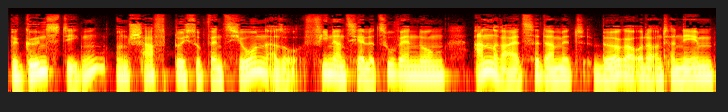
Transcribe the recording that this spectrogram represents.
begünstigen und schafft durch Subventionen, also finanzielle Zuwendungen, Anreize, damit Bürger oder Unternehmen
